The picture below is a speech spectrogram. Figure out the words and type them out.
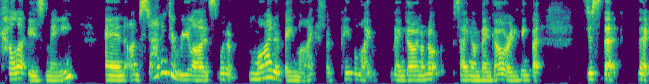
Color is me. And I'm starting to realize what it might have been like for people like Van Gogh. And I'm not saying I'm Van Gogh or anything, but just that that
